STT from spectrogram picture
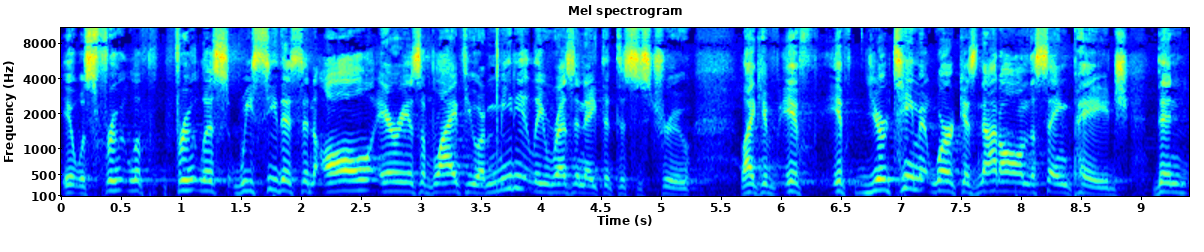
It was fruitless. We see this in all areas of life. You immediately resonate that this is true. Like, if, if, if your team at work is not all on the same page then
